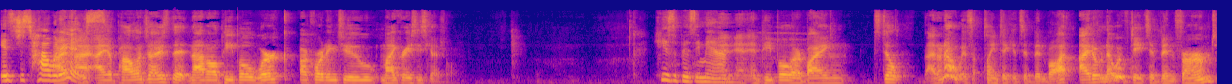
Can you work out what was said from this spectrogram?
is just how it I, is. I, I apologize that not all people work according to my crazy schedule. He's a busy man. and, and, and people are buying still i don't know if plane tickets have been bought i don't know if dates have been firmed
